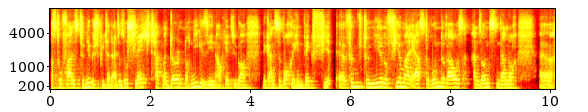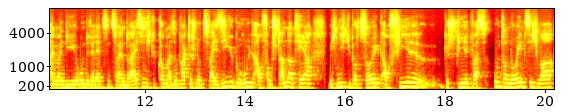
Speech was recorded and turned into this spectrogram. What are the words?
katastrophales Turnier gespielt hat. Also so schlecht hat man Durant noch nie gesehen, auch jetzt über eine ganze Woche hinweg. Vier, äh, fünf Turniere, viermal erste Runde raus, ansonsten dann noch äh, einmal in die Runde der letzten 32 gekommen, also praktisch nur zwei Siege geholt, auch vom Standard her mich nicht überzeugt, auch viel gespielt, was unter 90 war.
